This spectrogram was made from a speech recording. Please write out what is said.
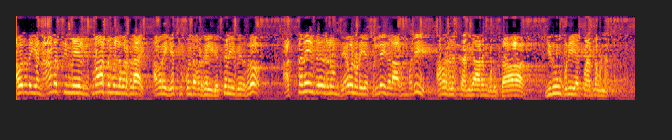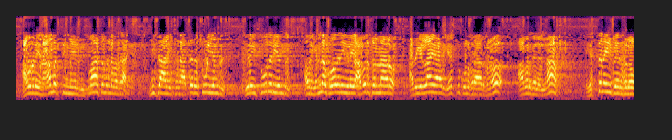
அவருடைய நாமத்தின் மேல் விசுவாசம் உள்ளவர்களாய் அவரை ஏற்றுக்கொண்டவர்கள் எத்தனை பேர்களோ அத்தனை பேர்களும் தேவனுடைய பிள்ளைகளாகும்படி அவர்களுக்கு அதிகாரம் கொடுத்தார். இதுவும் புதிய ஏற்பாட்டில் உள்ளது. அவருடைய நாமத்தின் மேல் விசுவாசம் உள்ளவர்களாய் ஈசா அலைஹிஸ்ஸலாத்து ரசூல் என்று இறை தூதர் என்று அவர் என்ன போதனைகளை அவர் சொன்னாரோ அதையெல்லாம் யார் ஏற்றுக்கொள்கிறார்களோ அவர்கள் எல்லாம் எத்தனை பேர்களோ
